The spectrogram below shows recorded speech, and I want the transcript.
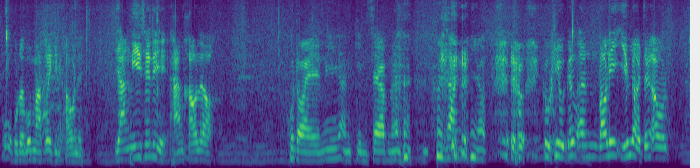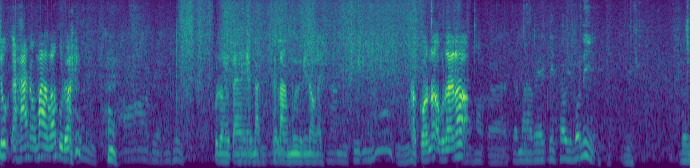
โอ้คุณดอยบ่มาเคยกินเขาวนี่อย่างนี้ใช่ดิหางเขาแล้ว ครูดอยนี่อันกินแซ่บนะทางนี้ครับเดี๋ยกูคิวกับอันเบาลี่ยิ้มหน่อยจึงเอาจุกอาหารออกมาวะกูดอยกูดอยไปนะไปล้างมือพี่น้องเลยเอาก่อนเนาะกูดอยเนาะจะมาแวะกินข้าวอยู่บ่นี่นี่เบิ่ง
